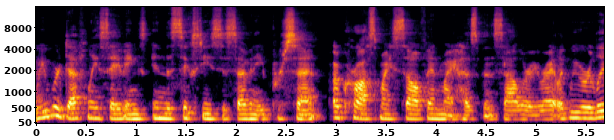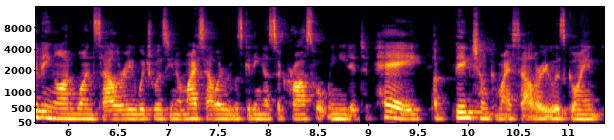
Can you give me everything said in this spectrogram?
We were definitely savings in the 60s to 70% across myself and my husband's salary, right? Like we were living on one salary, which was, you know, my salary was getting us across what we needed to pay. A big chunk of my salary was going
